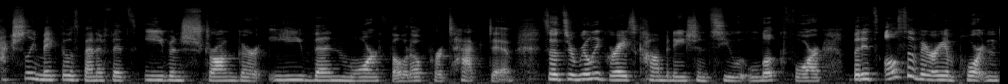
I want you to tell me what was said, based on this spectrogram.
actually make those benefits even stronger, even more focused photoprotective. So it's a really great combination to look for, but it's also very important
